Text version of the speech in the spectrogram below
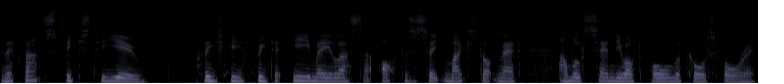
And if that speaks to you, please feel free to email us at office@stmikes.net and we'll send you out all the codes for it.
